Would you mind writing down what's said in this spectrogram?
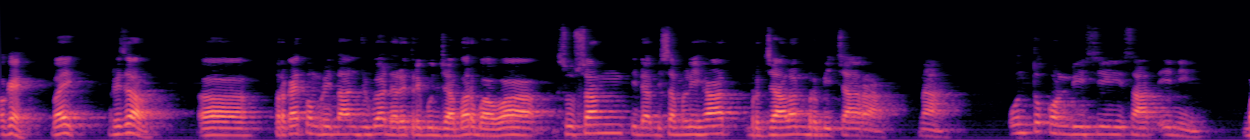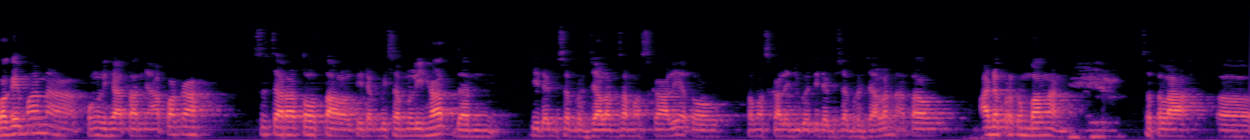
Oke, baik. Rizal, uh, terkait pemberitaan juga dari Tribun Jabar bahwa Susan tidak bisa melihat, berjalan, berbicara. Nah, untuk kondisi saat ini, bagaimana penglihatannya? Apakah secara total tidak bisa melihat dan tidak bisa berjalan sama sekali atau sama sekali juga tidak bisa berjalan atau ada perkembangan setelah uh,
